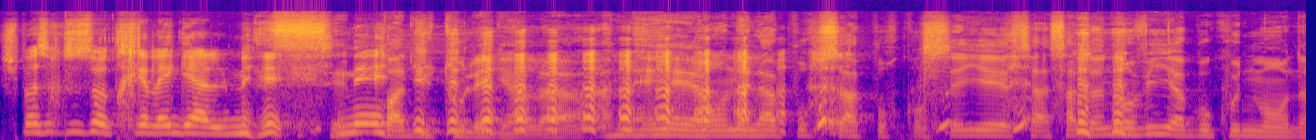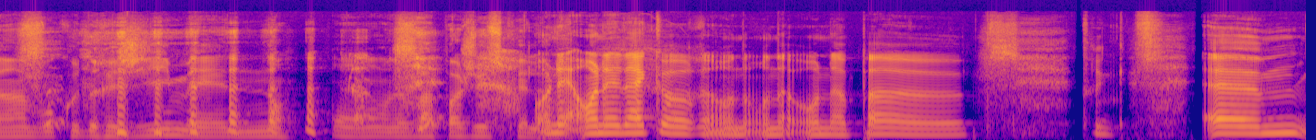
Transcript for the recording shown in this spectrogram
suis pas sûre que ce soit très légal, mais C'est mais- pas du tout légal, hein. mais on est là pour ça, pour conseiller. Ça, ça donne envie à beaucoup de monde, hein, beaucoup de régies, mais non, on ne va pas jusque là. on est, on est d'accord, hein, on n'a pas. euh, truc. Euh,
